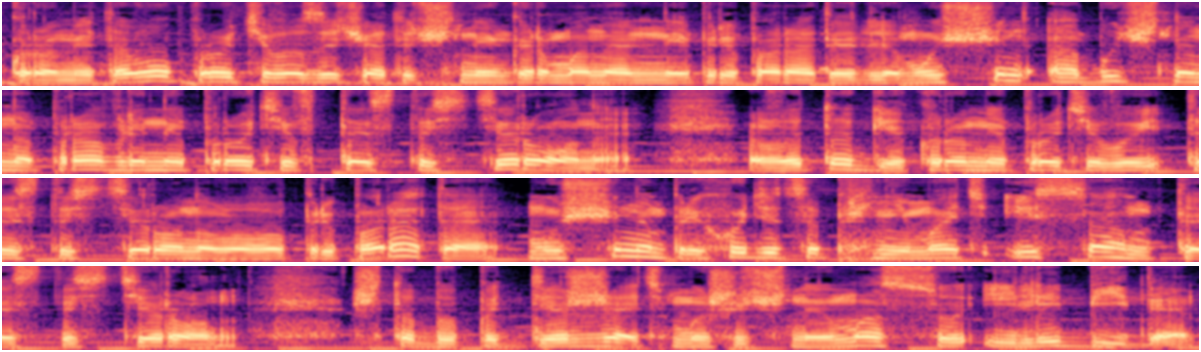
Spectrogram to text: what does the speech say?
Кроме того, противозачаточные гормональные препараты для мужчин обычно направлены против тестостерона. В итоге, кроме противотестостеронового препарата, препарата мужчинам приходится принимать и сам тестостерон, чтобы поддержать мышечную массу и либидо.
